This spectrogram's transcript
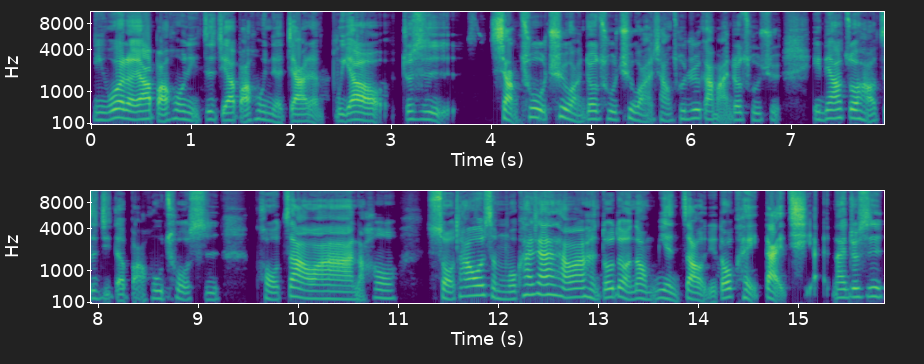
你为了要保护你自己，要保护你的家人，不要就是想出去玩就出去玩，想出去干嘛就出去，一定要做好自己的保护措施，口罩啊，然后手套，为什么？我看现在台湾很多都有那种面罩，也都可以戴起来，那就是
